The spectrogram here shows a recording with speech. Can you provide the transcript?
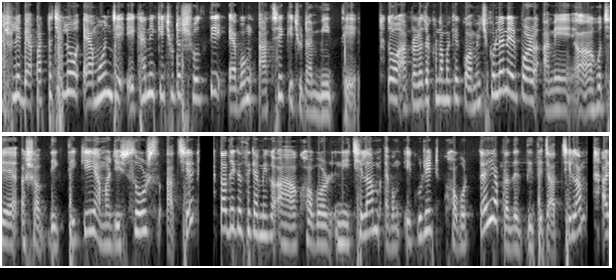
আসলে ব্যাপারটা ছিল এমন যে এখানে কিছুটা সত্যি এবং আছে কিছুটা মিথ্যে। তো আপনারা যখন আমাকে কমেন্ট করলেন, এরপর আমি হচ্ছে, সব দিক থেকেই আমার যে সোর্স আছে তাদের কাছ থেকে আমি খবর নিচ্ছিলাম এবং একুরেট খবরটাই আপনাদের দিতে চাচ্ছিলাম। আর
